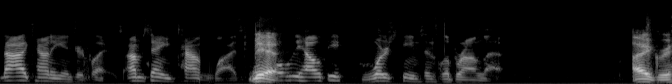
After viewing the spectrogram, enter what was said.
Not counting injured players. I'm saying talent wise. Yeah. Fully healthy, worst team since LeBron left. I agree.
